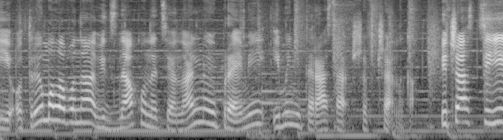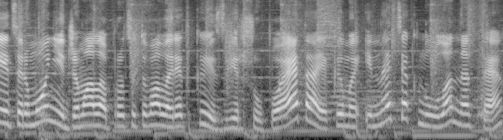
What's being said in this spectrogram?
і отримала вона відзнаку національної премії імені Тараса Шевченка. Під час цієї церемонії Джамала процитувала рядки з віршу поета, якими і не цякнула на те,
